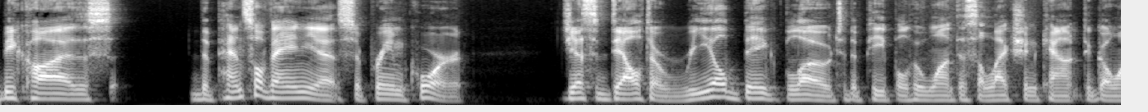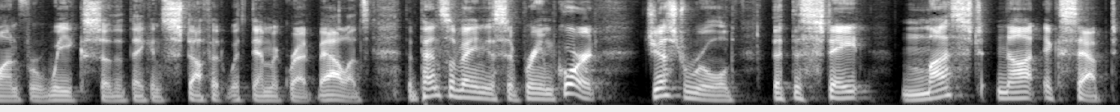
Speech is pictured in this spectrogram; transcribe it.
because the Pennsylvania Supreme Court just dealt a real big blow to the people who want this election count to go on for weeks so that they can stuff it with Democrat ballots. The Pennsylvania Supreme Court just ruled that the state must not accept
